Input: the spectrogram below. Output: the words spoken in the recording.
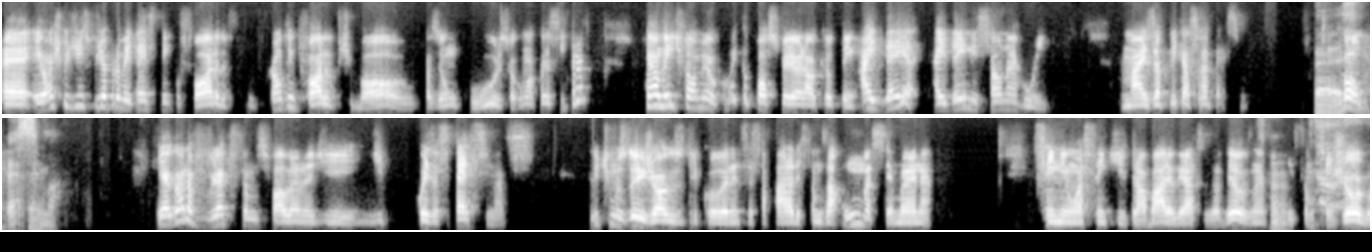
é, eu acho que o Diniz podia aproveitar esse tempo fora, do, ficar um tempo fora do futebol, fazer um curso, alguma coisa assim, para realmente falar, meu, como é que eu posso melhorar o que eu tenho? A ideia, a ideia inicial não é ruim, mas a aplicação é péssima. Péssima. Bom, péssima. E agora, já que estamos falando de, de coisas péssimas, os últimos dois jogos do Tricolor antes dessa parada, estamos há uma semana sem nenhum acidente de trabalho, graças a Deus, né? Porque estamos sem jogo.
